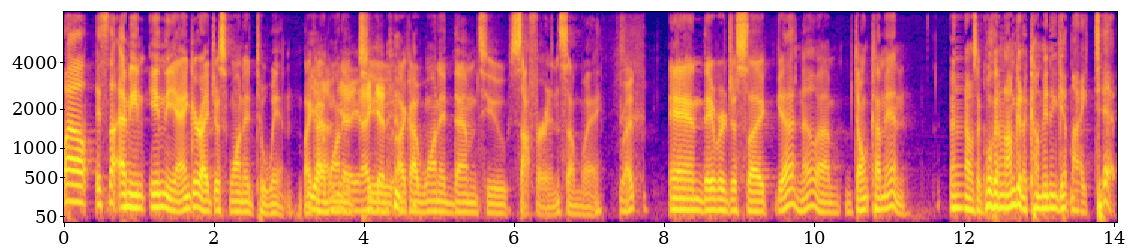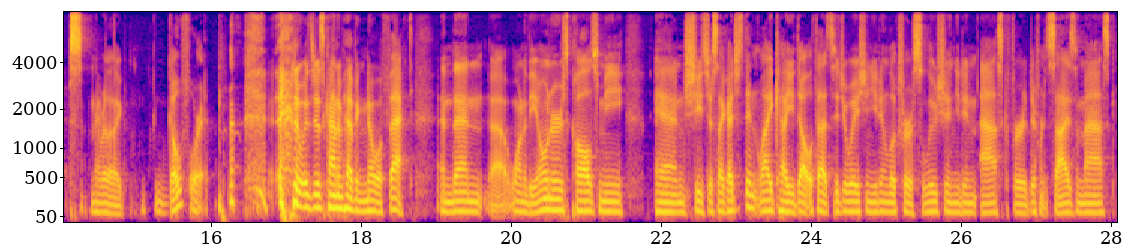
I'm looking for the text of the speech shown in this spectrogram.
Well, it's not. I mean, in the anger, I just wanted to win. Like Yeah, I wanted yeah, yeah, to. it. like I wanted them to suffer in some way. right. And they were just like, "Yeah, no, um, don't come in." And I was like, "Well, then I'm going to come in and get my tips." And they were like, "Go for it." and it was just kind of having no effect. And then uh, one of the owners calls me. And she's just like, I just didn't like how you dealt with that situation. You didn't look for a solution. You didn't ask for a different size of mask.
